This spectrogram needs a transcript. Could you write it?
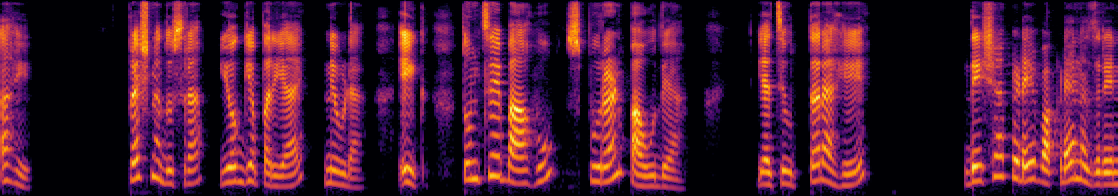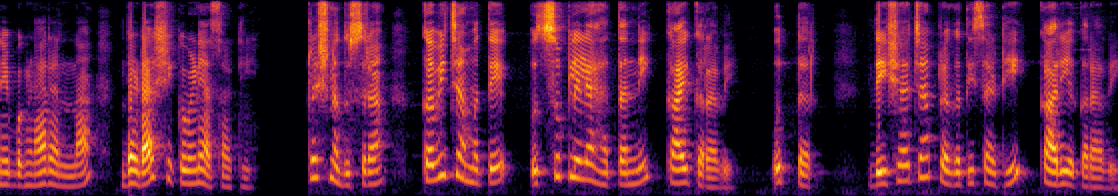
आहे. प्रश्न दुसरा योग्य पर्याय निवडा. एक तुमचे बाहू स्फुरण पाहू द्या. याचे उत्तर आहे देशाकडे वाकड्या नजरेने बघणाऱ्यांना धडा शिकविण्यासाठी. प्रश्न दुसरा कवीच्या मते उत्सुकलेल्या हातांनी काय करावे? उत्तर देशाच्या प्रगतीसाठी कार्य करावे.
